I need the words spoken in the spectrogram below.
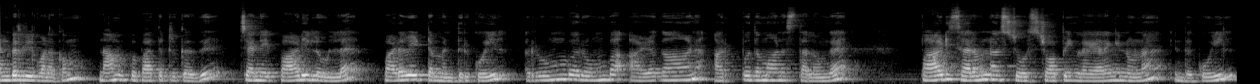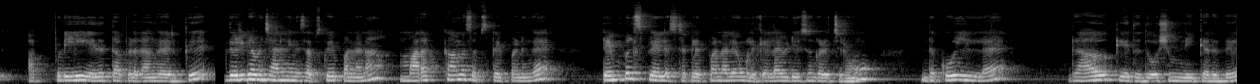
நண்பர்களுக்கு வணக்கம். நாம் இப்போ பார்த்துட்ருக்கிறது சென்னை பாடியில் உள்ள படவேட்டம்மன் திருக்கோயில். ரொம்ப ரொம்ப அழகான அற்புதமான ஸ்தலங்க. பாடி சரவணா ஸ்டோர் ஷாப்பிங்கில் இறங்கினோன்னா இந்த கோயில் அப்படியே எதிர்த்தாப்பில் தாங்க இருக்குது இது வரைக்கும் நம்ம சேனல் நீங்கள் சப்ஸ்கிரைப் பண்ணலன்னா மறக்காமல் சப்ஸ்கிரைப் பண்ணுங்கள் டெம்பிள்ஸ் பிளேலிஸ்ட்டை கிளிக் பண்ணாலே உங்களுக்கு எல்லா வீடியோஸும் கிடச்சிரும். இந்த கோயிலில் ராகு கேது தோஷம் நீக்கிறது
